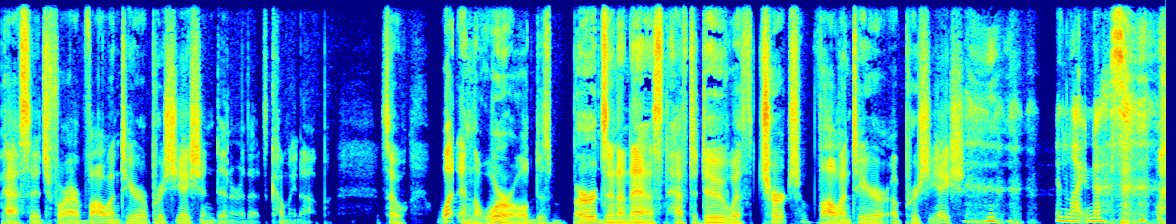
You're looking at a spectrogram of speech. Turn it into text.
passage for our volunteer appreciation dinner that's coming up. So, what in the world does birds in a nest have to do with church volunteer appreciation? Enlighten us. well,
